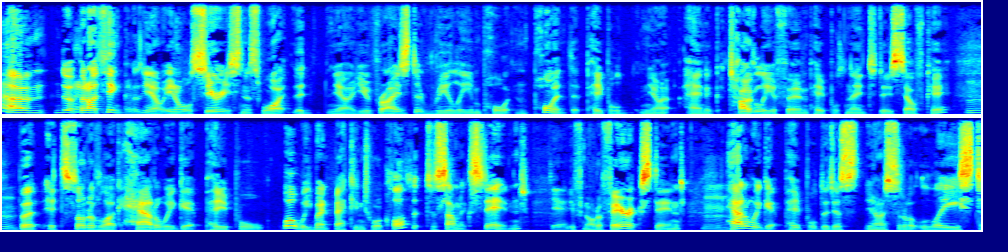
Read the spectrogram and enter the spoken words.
um, but I think, you know, in all seriousness, why the, you know, you've raised a really important point that people, you know, and totally affirm people need to do self care. But it's sort of like, how do we get people? Well, we went back into a closet to some extent, Yeah. if not a fair extent. How do we get people to just, you know, sort of at least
